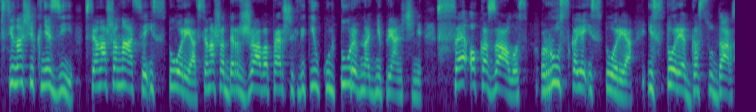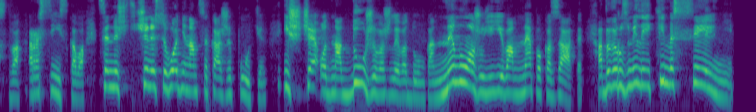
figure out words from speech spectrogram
Всі наші князі, вся наша нація, історія, вся наша держава перших віків культури в Надніпрянщині. Все оказалось руська історія, історія государства російського. Це не чи не сьогодні нам це каже Путін. І ще одна дуже важлива думка. Не можу її вам не показати, аби ви розуміли, які ми сильні,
